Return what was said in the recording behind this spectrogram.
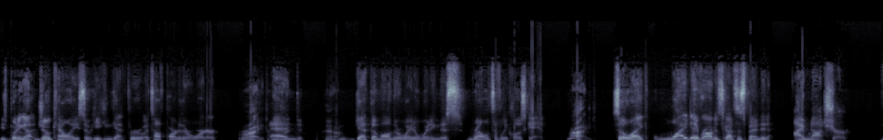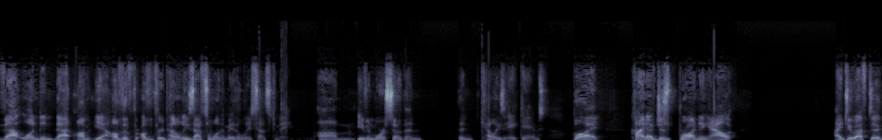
He's putting out Joe Kelly so he can get through a tough part of their order Right. and yeah, get them on their way to winning this relatively close game. right. So like why Dave Roberts got suspended, I'm not sure. That one didn't that um yeah, of the th- of the three penalties, that's the one that made the least sense to me. Um even more so than than Kelly's 8 games. But kind of just broadening out I do have to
